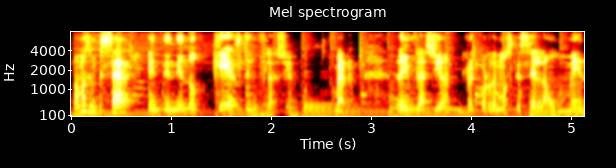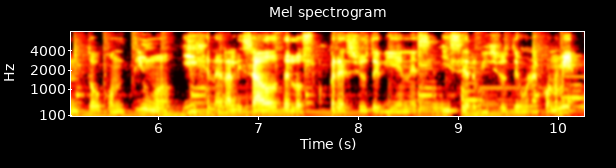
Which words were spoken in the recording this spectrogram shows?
vamos a empezar entendiendo qué es la inflación. Bueno, la inflación, recordemos que es el aumento continuo y generalizado de los precios de bienes y servicios de una economía.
